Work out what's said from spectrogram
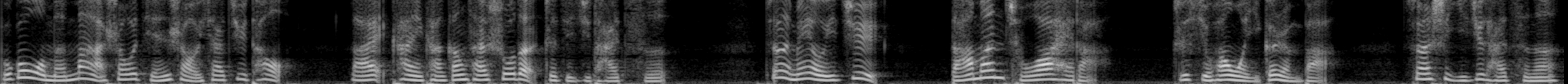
不过我们嘛，稍微减少一下剧透。 来看一看刚才说的这几句台词，这里面有一句“达曼求啊海达”，只喜欢我一个人吧。虽然是一句台词呢，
